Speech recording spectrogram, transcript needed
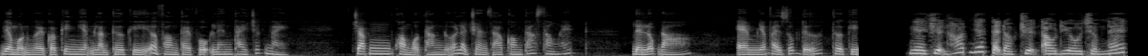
Điều một người có kinh nghiệm làm thư ký ở phòng tài vụ lên thay chức này. Chắc khoảng một tháng nữa là chuyển giao công tác xong hết. Đến lúc đó, em nhớ phải giúp đỡ thư ký. Nghe chuyện hot nhất tại đọc truyện audio.net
